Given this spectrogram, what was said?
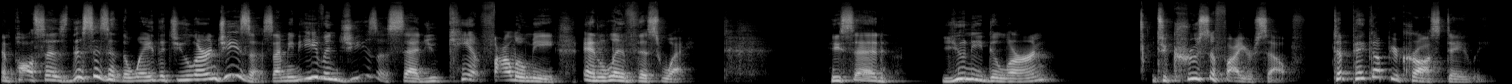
And Paul says, This isn't the way that you learn Jesus. I mean, even Jesus said, You can't follow me and live this way. He said, You need to learn to crucify yourself, to pick up your cross daily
